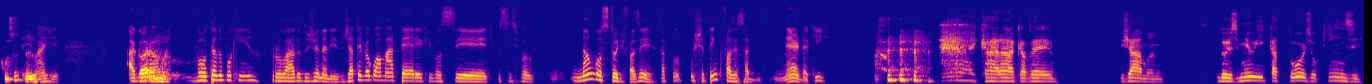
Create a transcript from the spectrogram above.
com certeza. Imagina. Agora, Caramba. voltando um pouquinho pro lado do jornalismo, já teve alguma matéria que você, tipo assim, você falou, não gostou de fazer? Você falou, puxa, tem que fazer essa merda aqui? Ai, caraca, velho. Já, mano. 2014 ou 15.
